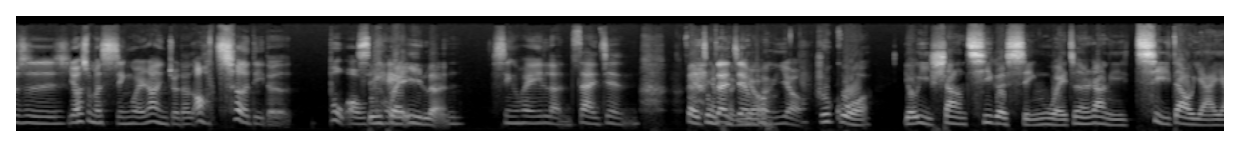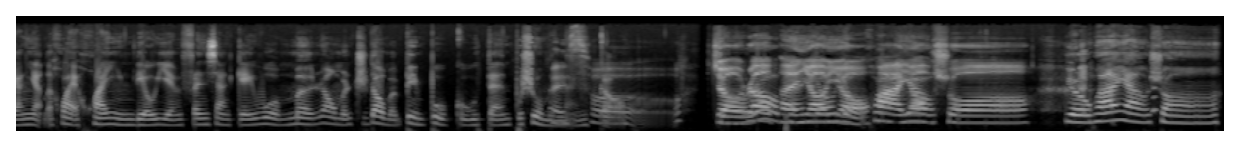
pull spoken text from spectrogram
就是有什么行为让你觉得哦彻底的不 OK，心灰意冷，心灰意冷，再见，再见，再见，朋友。如果有以上七个行为真的让你气到牙痒痒的话，欢迎留言分享给我们，让我们知道我们并不孤单，不是我们难搞。酒肉朋友有话要说，有话要说。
